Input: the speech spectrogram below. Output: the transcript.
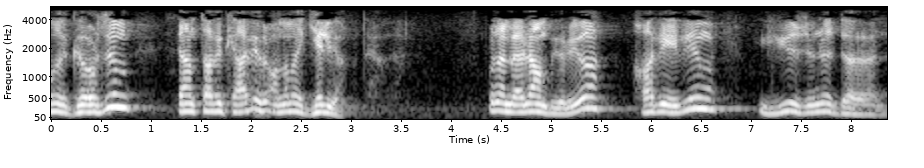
olur gördüm. Yani tabi Kabe bir anlamına geliyor. Burada Mevlam buyuruyor. Habibim yüzünü dön.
